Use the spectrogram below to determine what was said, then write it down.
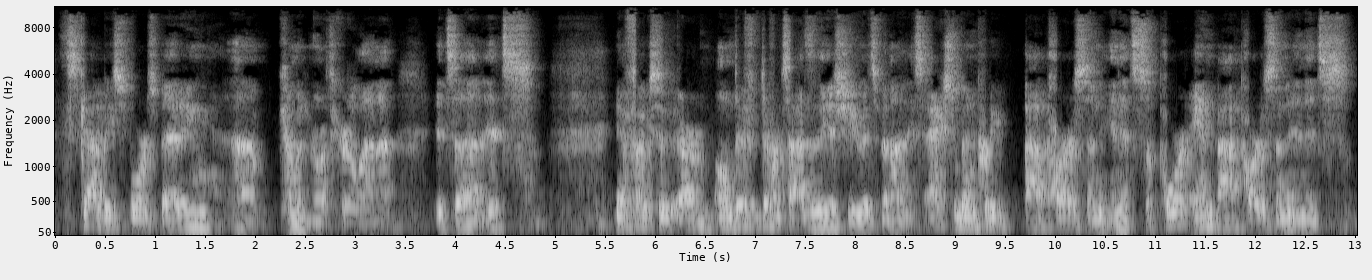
It's got to be sports betting um, coming to North Carolina. It's uh, it's you know, folks who are on diff- different sides of the issue. It's been a, it's actually been pretty bipartisan in its support and bipartisan in its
